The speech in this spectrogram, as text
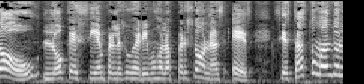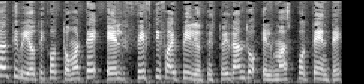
So, lo que siempre le sugerimos a las personas es, si estás tomando el antibiótico, tómate el 55 billion, te estoy dando el más potente,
